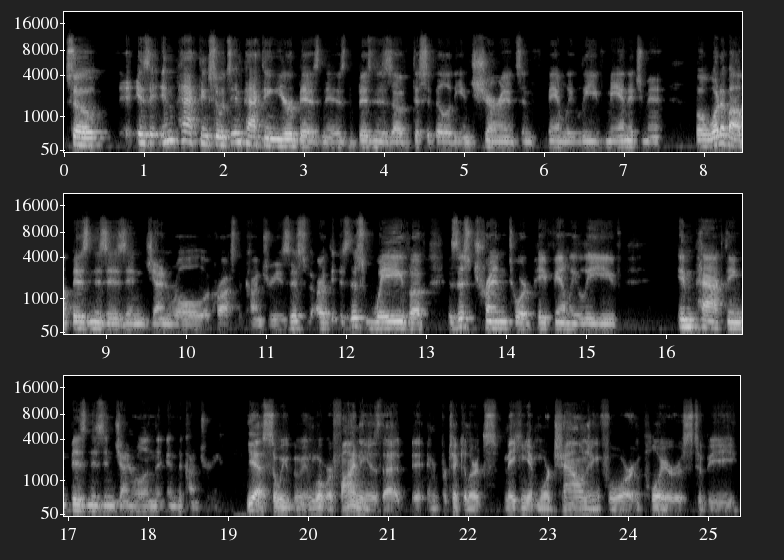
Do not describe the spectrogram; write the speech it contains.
So is it impacting so it's impacting your business the business of disability insurance and family leave management but what about businesses in general across the country is this are, is this wave of is this trend toward paid family leave impacting business in general in the in the country Yes. Yeah, so we, and what we're finding is that in particular, it's making it more challenging for employers to be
